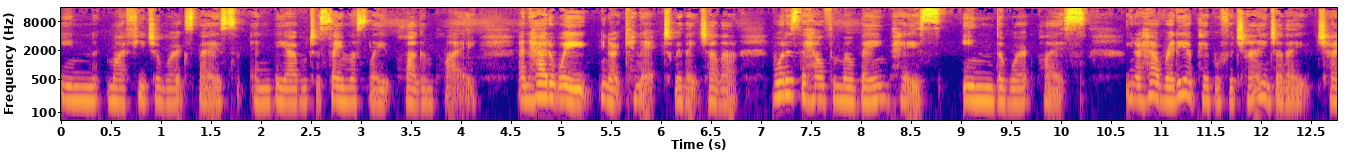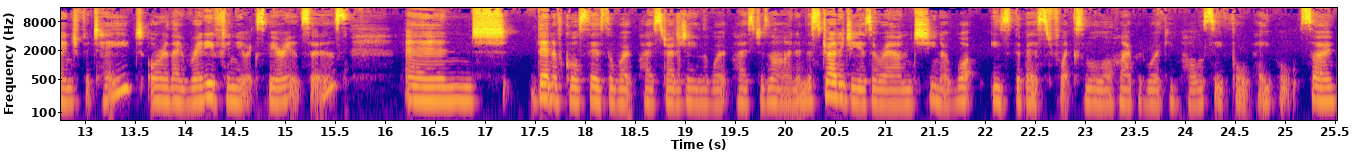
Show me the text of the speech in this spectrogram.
in my future workspace and be able to seamlessly plug and play? And how do we, you know, connect with each other? What is the health and well-being piece in the workplace? You know, how ready are people for change? Are they change fatigued or are they ready for new experiences? And then of course there's the workplace strategy and the workplace design. And the strategy is around you know what is the best flexible or hybrid working policy for people. So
